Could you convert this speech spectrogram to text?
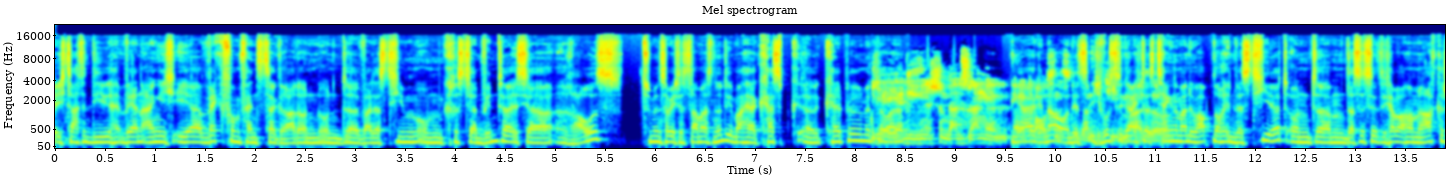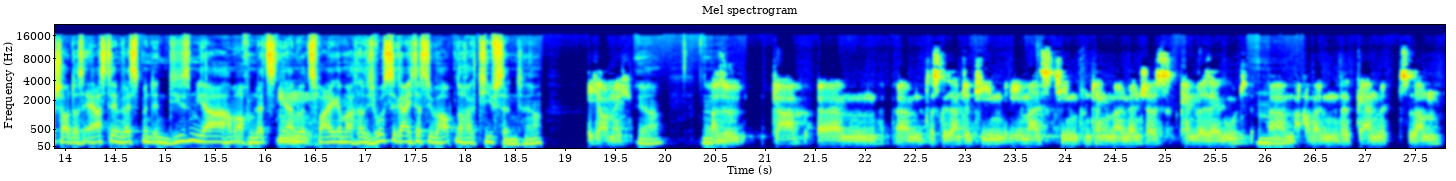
ich dachte, die wären eigentlich eher weg vom Fenster gerade und, und weil das Team um Christian Winter ist ja raus, Zumindest habe ich das damals, ne? Die machen ja Casp, äh, Kelpel mittlerweile. Ja, ja, die sind ja schon ganz lange. Ja, genau. Und jetzt, ich wusste gar nicht, dass also. Tengelmann überhaupt noch investiert. Und ähm, das ist jetzt, ich habe auch noch nachgeschaut, das erste Investment in diesem Jahr haben auch im letzten mhm. Jahr nur zwei gemacht. Also ich wusste gar nicht, dass die überhaupt noch aktiv sind. Ja. Ich auch nicht. Ja. ja. Also klar, ähm, ähm, das gesamte Team, ehemals Team von Tengelmann Ventures, kennen wir sehr gut, mhm. ähm, arbeiten wir gern mit zusammen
